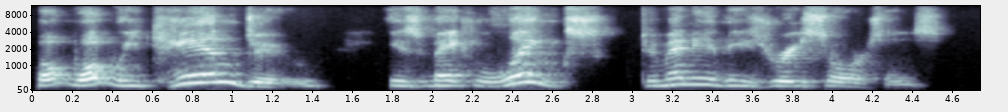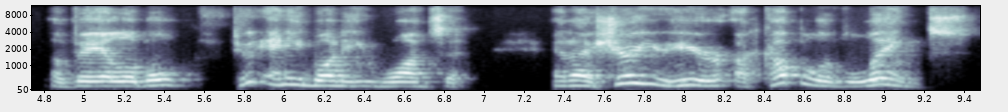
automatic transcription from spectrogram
but what we can do is make links to many of these resources available to anybody who wants it. And I show you here a couple of links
